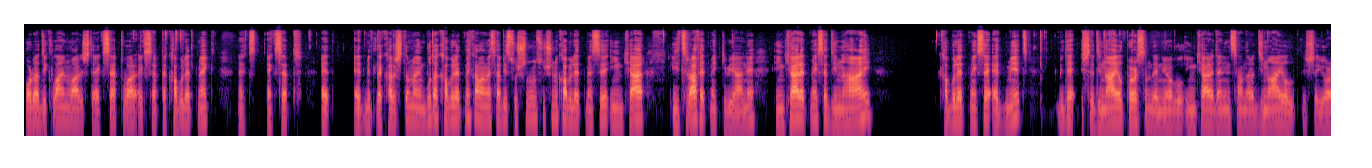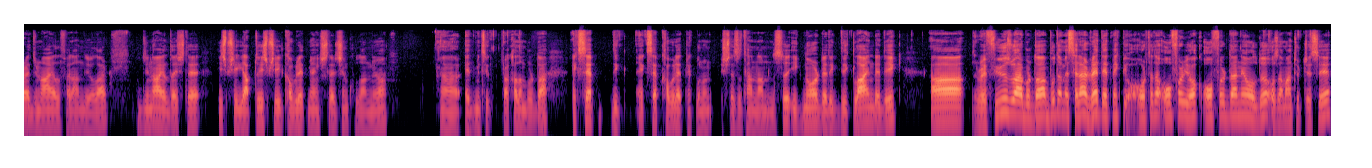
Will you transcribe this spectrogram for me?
orada decline var işte accept var. Accept de kabul etmek. Accept ad, admit ile karıştırmayın. Bu da kabul etmek ama mesela bir suçlunun suçunu kabul etmesi. inkar, itiraf etmek gibi yani. İnkar etmekse deny. Kabul etmekse admit. Bir de işte denial person deniyor. Bu inkar eden insanlara denial, işte you're a denial falan diyorlar. Denial da işte hiçbir şey yaptığı hiçbir şeyi kabul etmeyen kişiler için kullanılıyor. Uh, admit'i bırakalım burada. Accept, accept kabul etmek bunun işte zıt anlamlısı. Ignore dedik, decline dedik. Uh, refuse var burada. Bu da mesela reddetmek. Bir ortada offer yok. Offer'da ne oldu? O zaman Türkçesi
